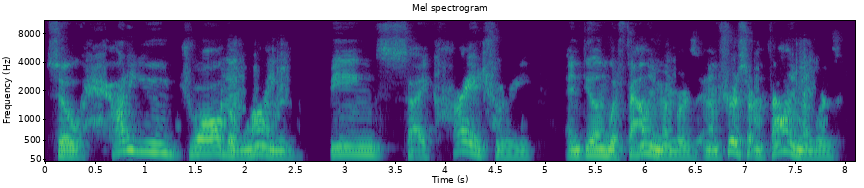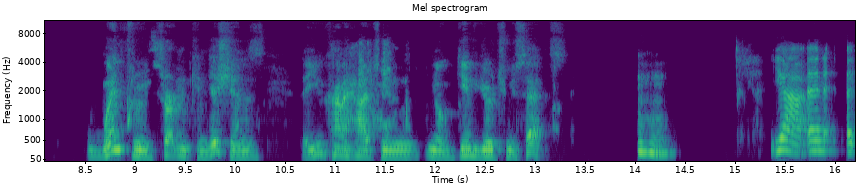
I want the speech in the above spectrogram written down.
So how do you draw the line being psychiatry and dealing with family members? And I'm sure certain family members went through certain conditions that you kind of had to, you know, give your two cents. Mm-hmm. Yeah, and uh,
